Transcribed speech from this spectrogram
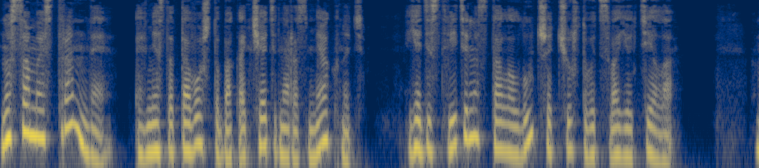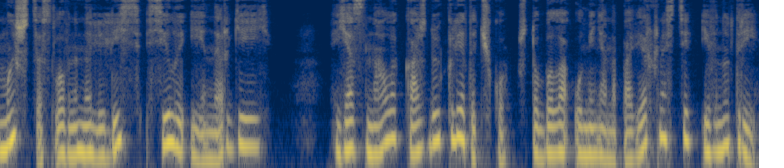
Но самое странное, вместо того, чтобы окончательно размякнуть, я действительно стала лучше чувствовать свое тело. Мышцы словно налились силой и энергией. Я знала каждую клеточку, что была у меня на поверхности и внутри.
